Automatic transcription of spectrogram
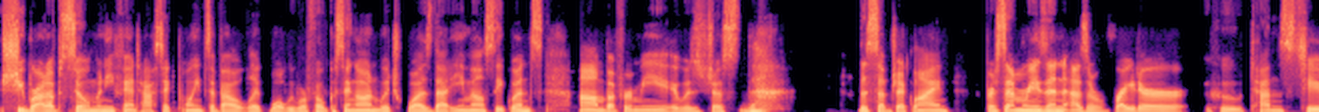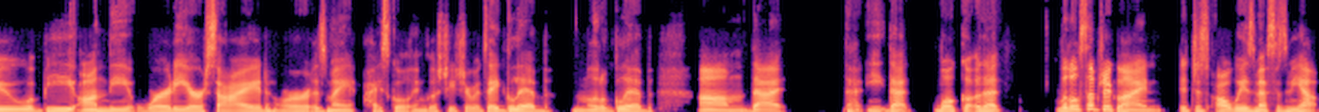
she brought up so many fantastic points about like what we were focusing on, which was that email sequence. Um, but for me, it was just the, the subject line. For some reason, as a writer who tends to be on the wordier side, or as my high school English teacher would say, glib, I'm a little glib. Um, that that that welcome that little subject line, it just always messes me up.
